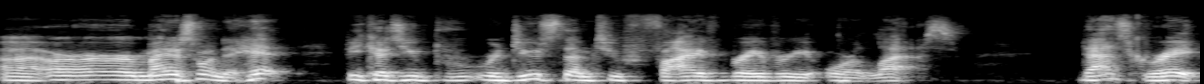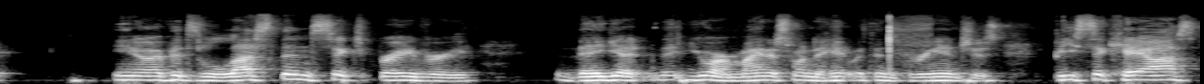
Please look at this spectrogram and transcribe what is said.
uh, or, or minus one to hit because you reduce them to five bravery or less. That's great. You know, if it's less than six bravery, they get that you are minus one to hit within three inches. Beast of Chaos,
